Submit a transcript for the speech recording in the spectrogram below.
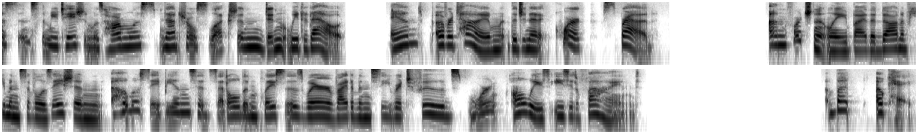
Since the mutation was harmless, natural selection didn't weed it out, and over time, the genetic quirk spread. Unfortunately, by the dawn of human civilization, Homo sapiens had settled in places where vitamin C rich foods weren't always easy to find. But okay,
